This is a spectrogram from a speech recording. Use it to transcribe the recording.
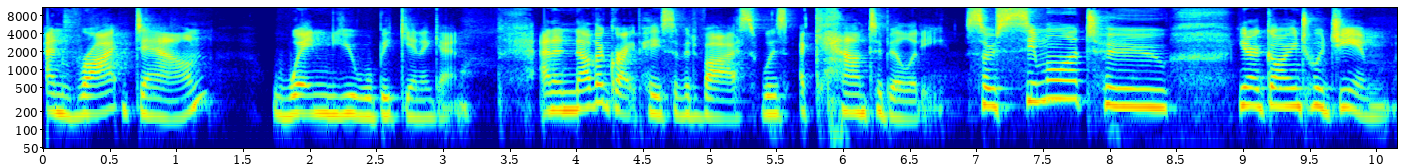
and write down when you will begin again. And another great piece of advice was accountability. So similar to, you know, going to a gym,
